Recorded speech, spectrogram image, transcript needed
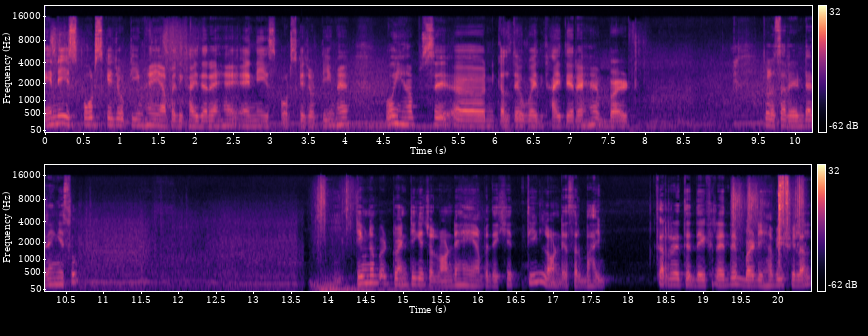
Any sports के जो टीम है यहाँ पे दिखाई दे रहे हैं एनी स्पोर्ट्स के जो टीम है वो यहाँ से आ, निकलते हुए दिखाई दे रहे हैं बट थोड़ा सा rendering issue. Team number twenty के जो लॉन्डे हैं यहाँ पे देखिए तीन लॉन्डे सर भाई कर रहे थे देख रहे थे बट यहाँ भी फ़िलहाल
